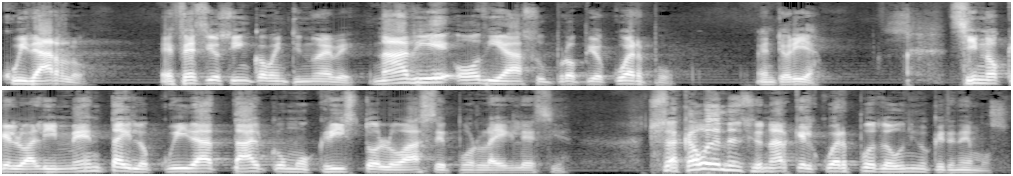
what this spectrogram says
cuidarlo. Efesios 5:29. Nadie odia a su propio cuerpo, en teoría, sino que lo alimenta y lo cuida tal como Cristo lo hace por la iglesia. Entonces acabo de mencionar que el cuerpo es lo único que tenemos,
